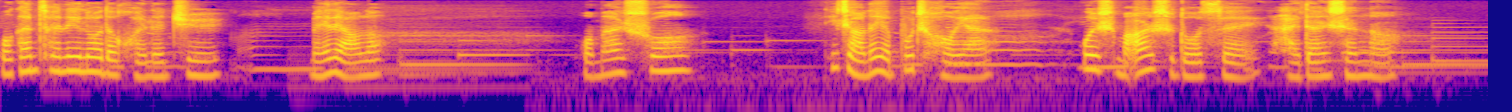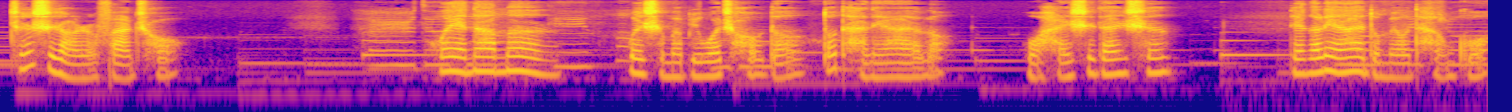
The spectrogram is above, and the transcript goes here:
我干脆利落的回了句：“没聊了。”我妈说：“你长得也不丑呀，为什么二十多岁还单身呢？真是让人发愁。”我也纳闷，为什么比我丑的都谈恋爱了，我还是单身，连个恋爱都没有谈过。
